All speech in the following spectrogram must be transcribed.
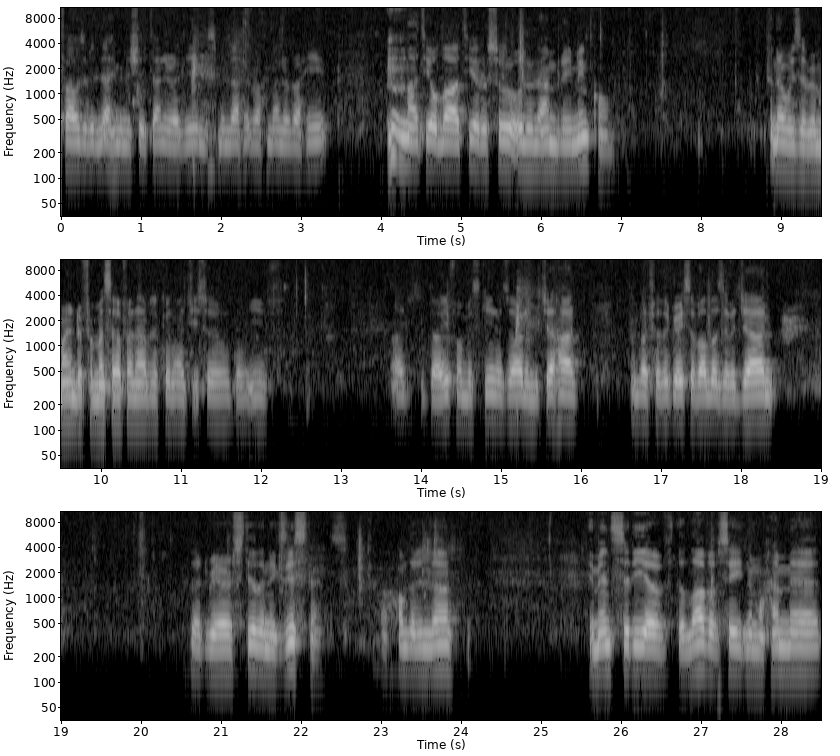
Fa'awzu billahi minash shaitani rajeem. Bismillahir Rahmanir Raheem. Atiullah atiya Rasul ulul amri minkum. And always a reminder for myself and abdukul ajizu da'if, ajizu da'if wa miskeen wa zalim jahad. And but for the grace of Allah that we are still in existence. Alhamdulillah immensity of the love of Sayyidina Muhammad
